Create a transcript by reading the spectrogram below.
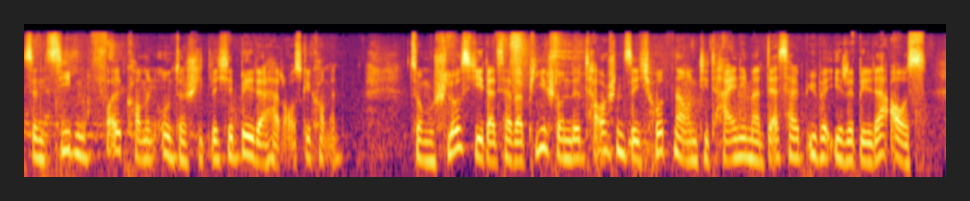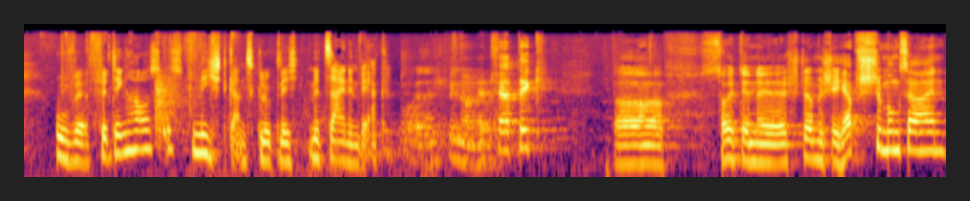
sind sieben vollkommen unterschiedliche Bilder herausgekommen. Zum Schluss jeder Therapiestunde tauschen sich Huttner und die Teilnehmer deshalb über ihre Bilder aus. Uwe Fittinghaus ist nicht ganz glücklich mit seinem Werk. Also ich bin noch nicht fertig. Äh, sollte eine stürmische Herbststimmung sein.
